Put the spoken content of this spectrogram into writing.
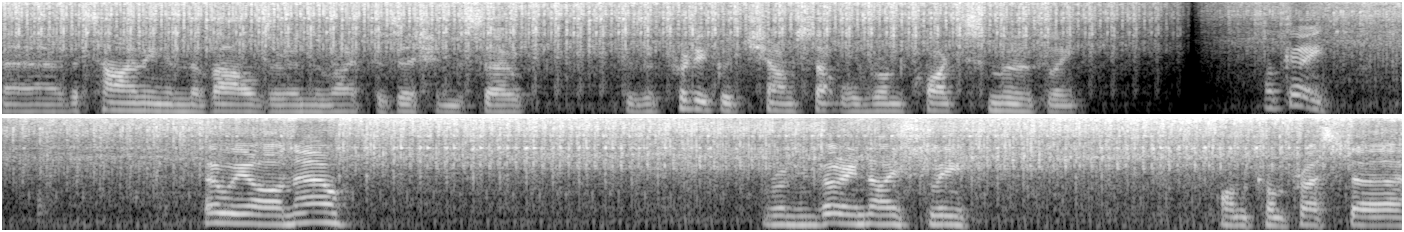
uh, the timing and the valves are in the right position, so there's a pretty good chance that will run quite smoothly. Okay, there we are now, running very nicely on compressed air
